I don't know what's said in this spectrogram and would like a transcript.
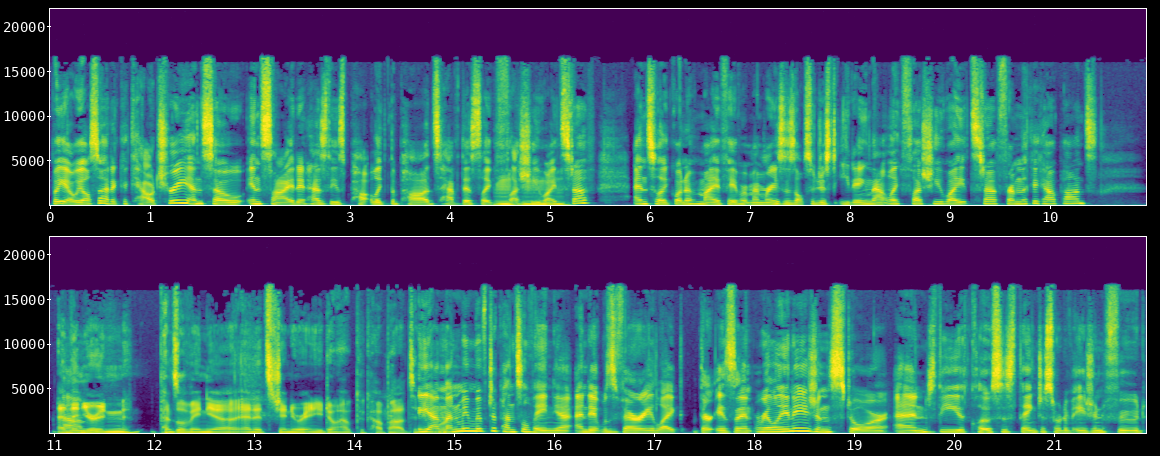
But yeah, we also had a cacao tree, and so inside it has these pod, like the pods have this like fleshy white stuff, and so like one of my favorite memories is also just eating that like fleshy white stuff from the cacao pods. And Um, then you're in Pennsylvania and it's January and you don't have cacao pods anymore. Yeah, and then we moved to Pennsylvania, and it was very like there isn't really an Asian store, and the closest thing to sort of Asian food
